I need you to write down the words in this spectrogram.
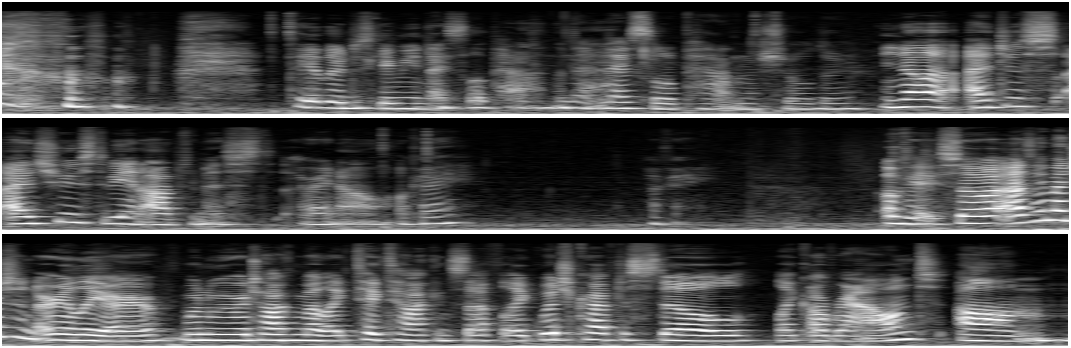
Taylor just gave me a nice little pat on the back. Nice little pat on the shoulder. You know what? I just I choose to be an optimist right now, okay? Okay. Okay, so as I mentioned earlier when we were talking about like TikTok and stuff, like witchcraft is still like around. Um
